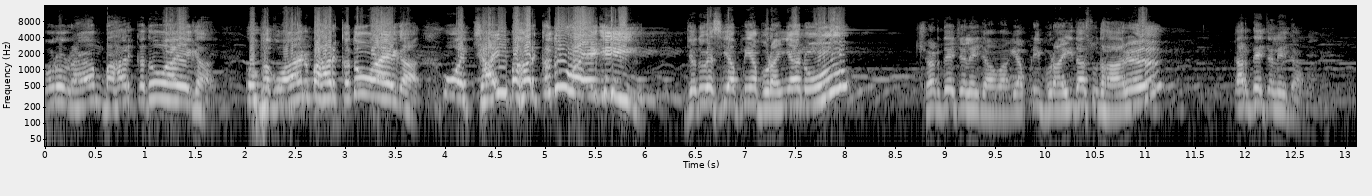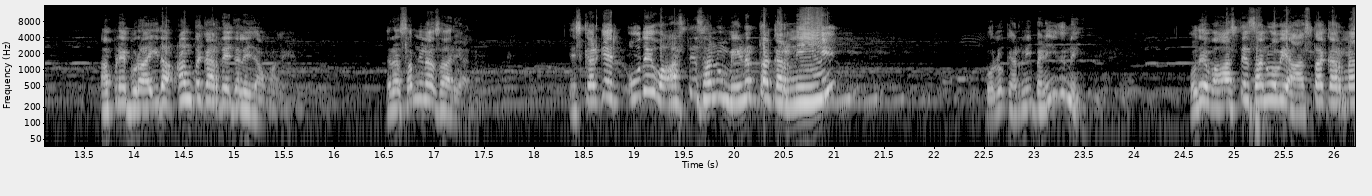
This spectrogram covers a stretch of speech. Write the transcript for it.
ਔਰ ਉਹ ਰਾਮ ਬਾਹਰ ਕਦੋਂ ਆਏਗਾ ਉਹ ਭਗਵਾਨ ਬਾਹਰ ਕਦੋਂ ਆਏਗਾ? ਉਹ ਅੱਛਾਈ ਬਾਹਰ ਕਦੋਂ ਆਏਗੀ? ਜਦੋਂ ਅਸੀਂ ਆਪਣੀਆਂ ਬੁਰਾਈਆਂ ਨੂੰ ਛੱਡਦੇ ਚਲੇ ਜਾਵਾਂਗੇ, ਆਪਣੀ ਬੁਰਾਈ ਦਾ ਸੁਧਾਰ ਕਰਦੇ ਚਲੇ ਜਾਵਾਂਗੇ, ਆਪਣੇ ਬੁਰਾਈ ਦਾ ਅੰਤ ਕਰਦੇ ਚਲੇ ਜਾਵਾਂਗੇ। ਜਰਾ ਸਮਝਣਾ ਸਾਰਿਆਂ ਨੇ। ਇਸ ਕਰਕੇ ਉਹਦੇ ਵਾਸਤੇ ਸਾਨੂੰ ਮਿਹਨਤ ਤਾਂ ਕਰਨੀ, ਬੋਲੋ ਕਰਨੀ ਪੈਣੀ ਕਿ ਨਹੀਂ? ਉਹਦੇ ਵਾਸਤੇ ਸਾਨੂੰ ਅਭਿਆਸ ਤਾਂ ਕਰਨਾ,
